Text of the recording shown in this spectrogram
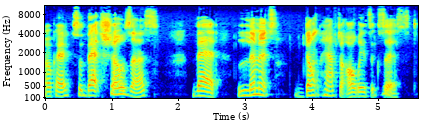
Okay, so that shows us that limits don't have to always exist.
